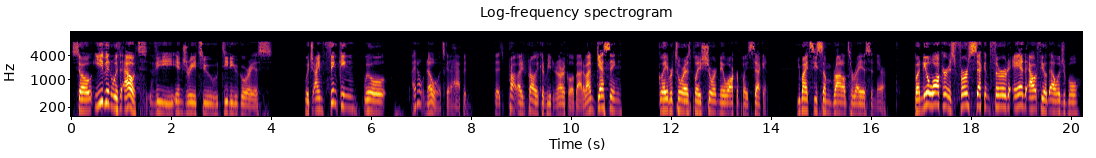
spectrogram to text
So even without the injury to Didi Gregorius, which I'm thinking will, I don't know what's going to happen. That's probably I probably could read an article about it. But I'm guessing Gleyber Torres plays short, Neil Walker plays second. You might see some Ronald Torreyes in there. But Neil Walker is first, second, third, and outfield eligible.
